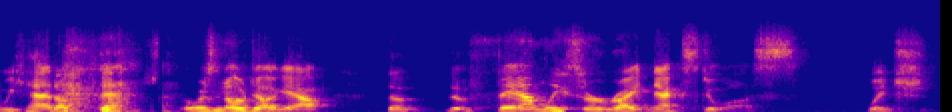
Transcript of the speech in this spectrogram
We had a bench. there was no dugout. The the families are right next to us, which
